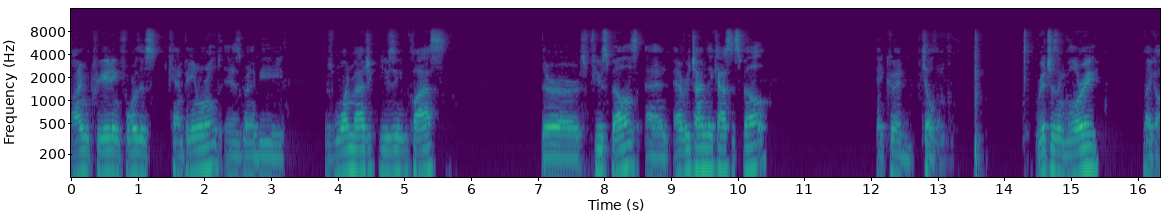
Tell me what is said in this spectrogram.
I'm creating for this campaign world is going to be there's one magic using class. There are a few spells, and every time they cast a spell, it could kill them. Riches and Glory, like a,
